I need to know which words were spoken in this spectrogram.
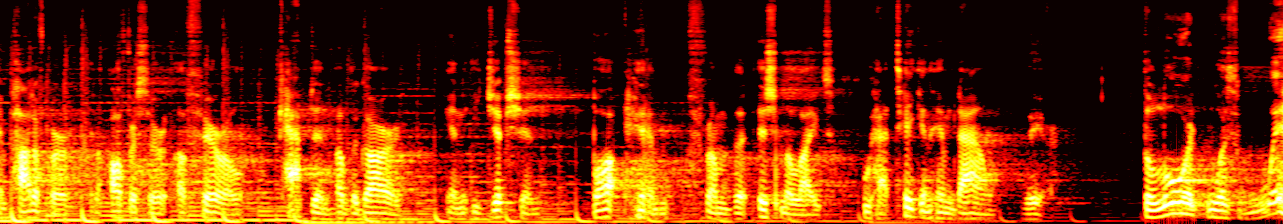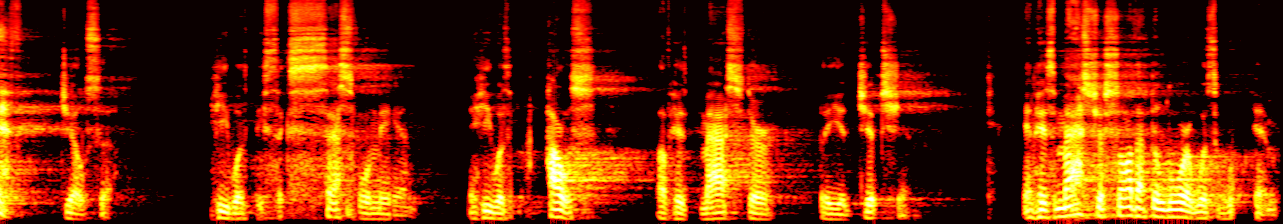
and Potiphar, an officer of Pharaoh, captain of the guard, an Egyptian, bought him from the Ishmaelites who had taken him down there. The Lord was with Joseph. He was a successful man, and he was the house of his master, the Egyptian. And his master saw that the Lord was with him,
